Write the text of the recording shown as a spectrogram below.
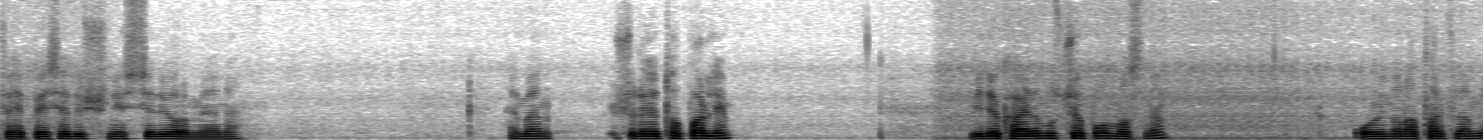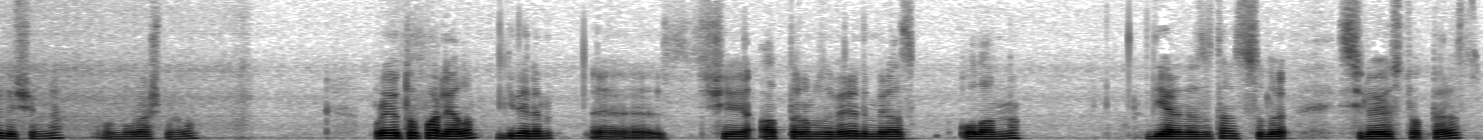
FPS düşüşünü hissediyorum yani. Hemen şuraya toparlayayım. Video kaydımız çöp olmasın. Oyundan atar falan bir de şimdi. Onunla uğraşmayalım. Burayı toparlayalım. Gidelim eee şeye atlarımızı verelim biraz olanını. Diğerinde zaten silo, siloya stoklarız.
